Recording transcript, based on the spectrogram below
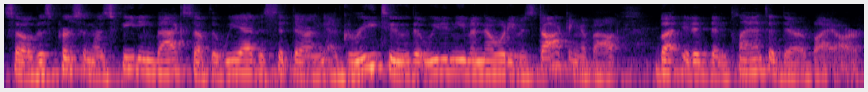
So this person was feeding back stuff that we had to sit there and agree to that we didn't even know what he was talking about, but it had been planted there by our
